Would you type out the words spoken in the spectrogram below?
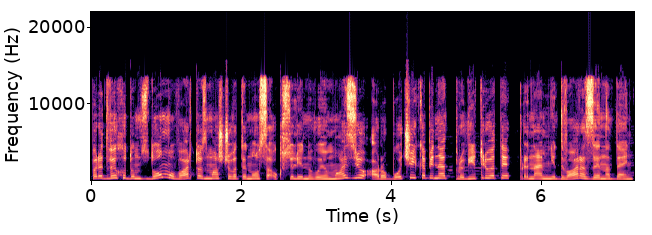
Перед виходом з дому варто змащувати носа оксоліновою маззю, а робочий кабінет провітрювати принаймні два рази на день.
